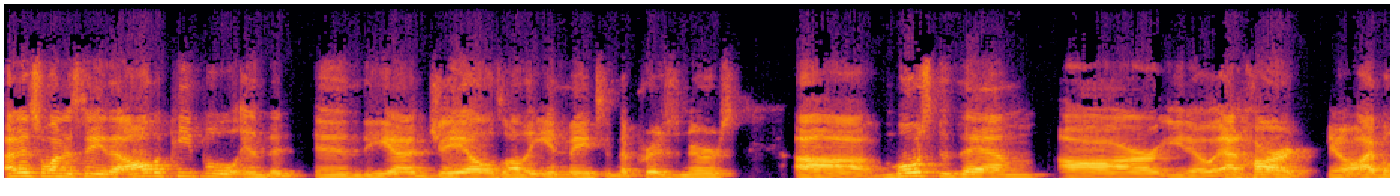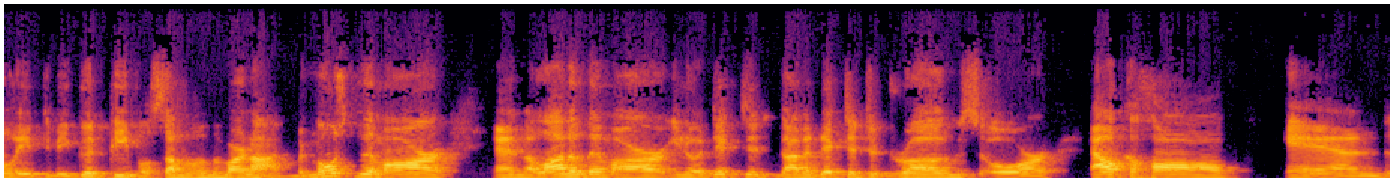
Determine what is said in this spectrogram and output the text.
I just want to say that all the people in the in the uh, jails, all the inmates and the prisoners, uh, most of them are, you know, at heart, you know, I believe to be good people. Some of them are not, but most of them are, and a lot of them are you know addicted got addicted to drugs or alcohol and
